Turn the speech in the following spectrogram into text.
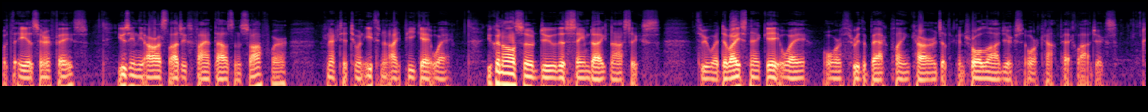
with the AS interface using the RSLogix 5000 software connected to an Ethernet IP gateway. You can also do the same diagnostics through a DeviceNet gateway or through the backplane cards of the Control ControlLogix or CompactLogix. Uh,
